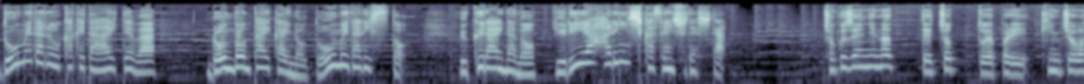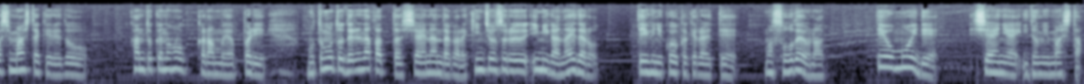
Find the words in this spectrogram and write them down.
銅メダルをかけた相手はロンドン大会の銅メダリストウクライナのユリア・ハリンシカ選手でした。直前になってちょっとやっぱり緊張はしましたけれど監督の方からもやっぱりもともと出れなかった試合なんだから緊張する意味がないだろうっていうふうに声をかけられてまあそうだよなって思いで試合には挑みました。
